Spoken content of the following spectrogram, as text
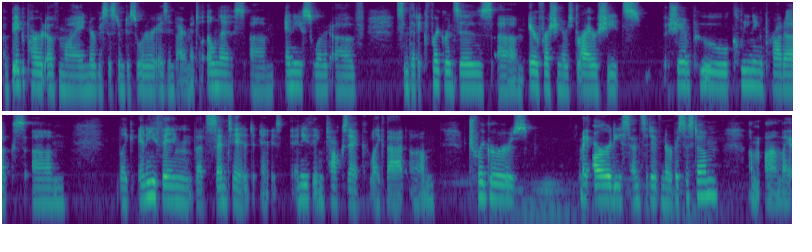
a big part of my nervous system disorder is environmental illness. Um, any sort of synthetic fragrances, um, air fresheners, dryer sheets, shampoo, cleaning products, um, like anything that's scented and is anything toxic like that um, triggers my already sensitive nervous system, um, uh, my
